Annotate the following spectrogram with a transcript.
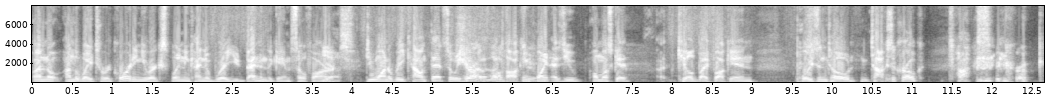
on the on the way to recording, you were explaining kind of where you'd been in the game so far. Yes. Do you want to recount that so we Sure, have a, a talking to. point as you almost get uh, killed by fucking poison toad and toxicroak? Toxic Croak.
